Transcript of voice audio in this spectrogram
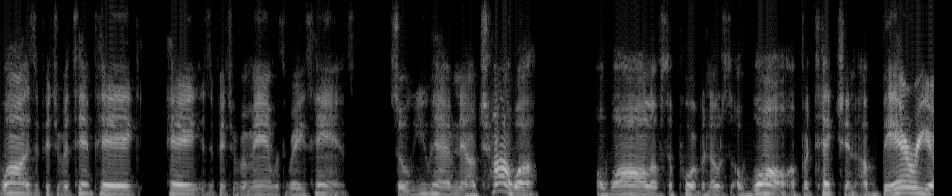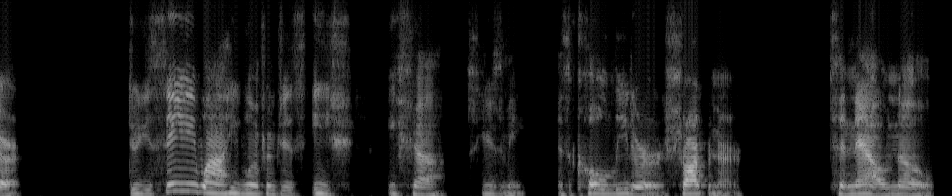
Waw is a picture of a tent peg. Hey is a picture of a man with raised hands. So you have now Chawa, a wall of support, but notice a wall, of protection, a barrier. Do you see why he went from just Ish, Isha, excuse me, as a co-leader, sharpener, to now know,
